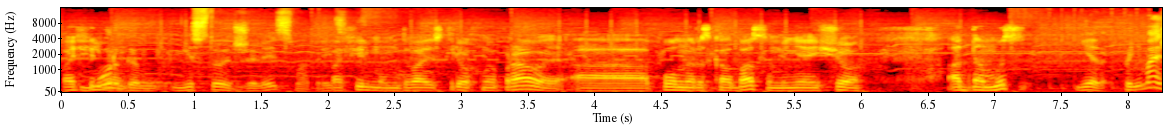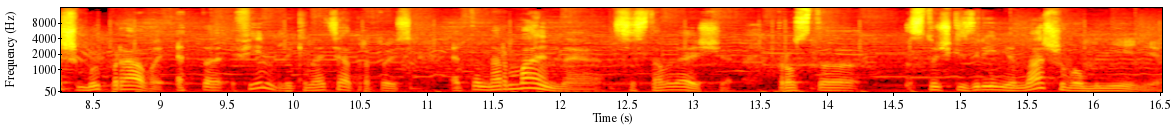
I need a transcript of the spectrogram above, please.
по фильмам, Морган не стоит жалеть смотреть. по фильмам два из трех мы правы, а полный расколбас у меня еще одна мысль. Нет, понимаешь, мы правы. Это фильм для кинотеатра, то есть это нормальная составляющая. Просто с точки зрения нашего мнения,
